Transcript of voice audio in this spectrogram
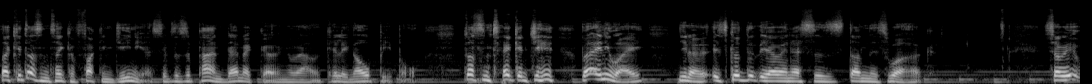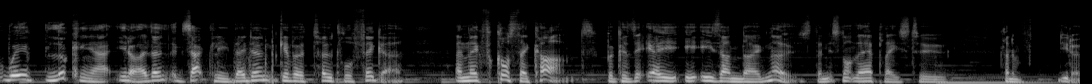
Like, it doesn't take a fucking genius. If there's a pandemic going around killing old people, it doesn't take a genius. But anyway, you know, it's good that the ONS has done this work. So it, we're looking at, you know, I don't exactly, they don't give a total figure. And they, of course, they can't because it, it is undiagnosed and it's not their place to kind of, you know,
